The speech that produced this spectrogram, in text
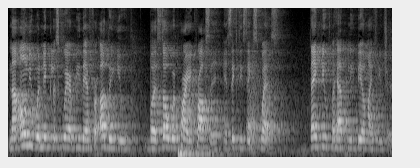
Not only will Nicollet Square be there for other youth, but so will Prior Crossing in 66 West. Thank you for helping me build my future.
